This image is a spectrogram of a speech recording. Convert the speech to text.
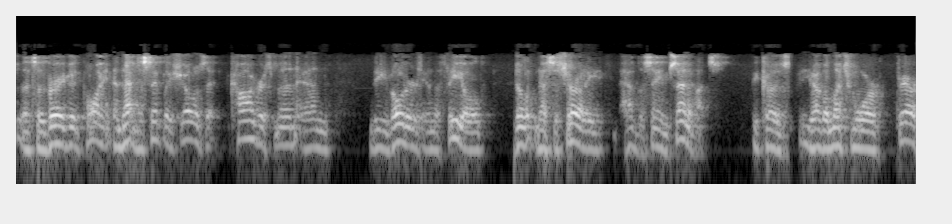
That's a very good point. And that just simply shows that congressmen and the voters in the field don't necessarily have the same sentiments because you have a much more fair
